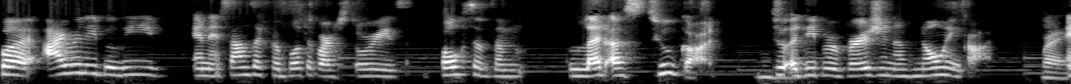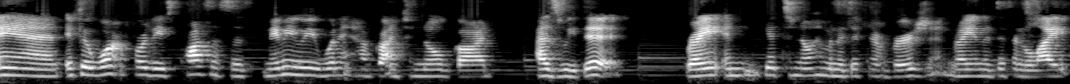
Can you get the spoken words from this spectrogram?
But I really believe, and it sounds like for both of our stories, both of them led us to God, to a deeper version of knowing God. right. And if it weren't for these processes, maybe we wouldn't have gotten to know God as we did, right? And get to know Him in a different version, right? In a different light.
